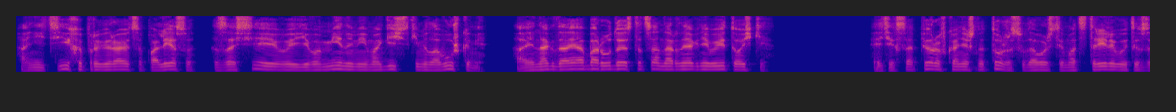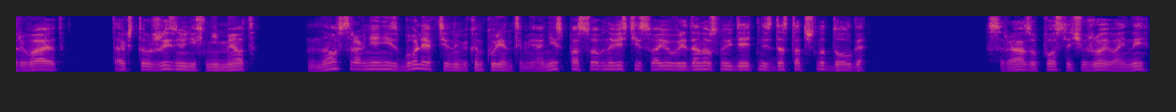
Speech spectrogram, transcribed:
Они тихо пробираются по лесу, засеивая его минами и магическими ловушками, а иногда и оборудуя стационарные огневые точки. Этих саперов, конечно, тоже с удовольствием отстреливают и взрывают, так что жизнь у них не мед, но в сравнении с более активными конкурентами они способны вести свою вредоносную деятельность достаточно долго. Сразу после чужой войны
